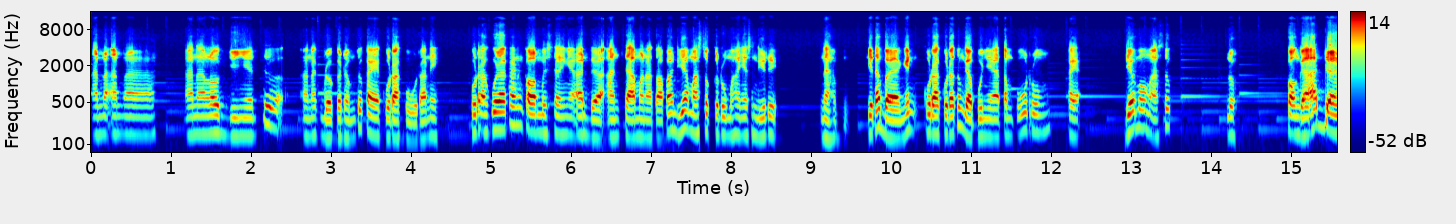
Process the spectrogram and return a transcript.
anak-anak analoginya tuh anak broken home tuh kayak kura-kura nih. Kura-kura kan kalau misalnya ada ancaman atau apa dia masuk ke rumahnya sendiri. Nah kita bayangin kura-kura tuh nggak punya tempurung kayak dia mau masuk loh kok nggak ada.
